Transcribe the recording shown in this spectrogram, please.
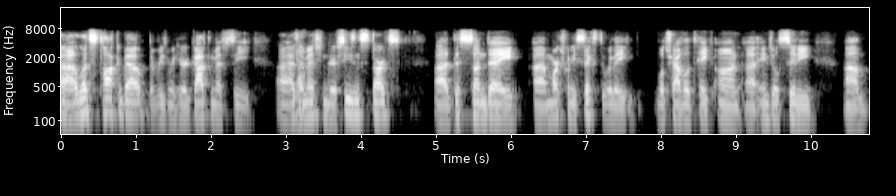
Uh, let's talk about the reason we're here. Gotham FC. Uh, as yeah. I mentioned, their season starts uh, this Sunday, uh, March 26th, where they will travel to take on uh, Angel City. Um,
